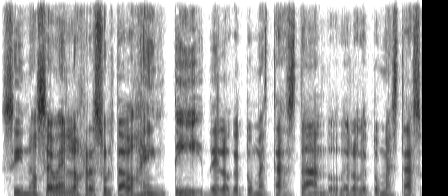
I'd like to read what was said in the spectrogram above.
Si no se ven los resultados en ti de lo que tú me estás dando, de lo que tú me estás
